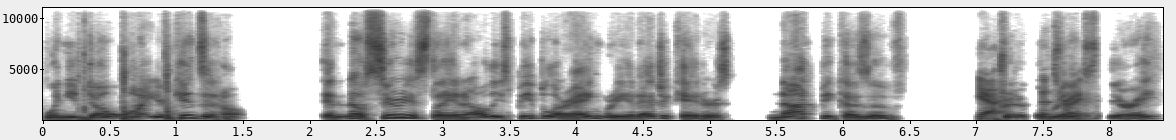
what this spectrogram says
when you don't want your kids at home. And no, seriously, and all these people are angry at educators, not because of Yeah, critical race right. theory.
